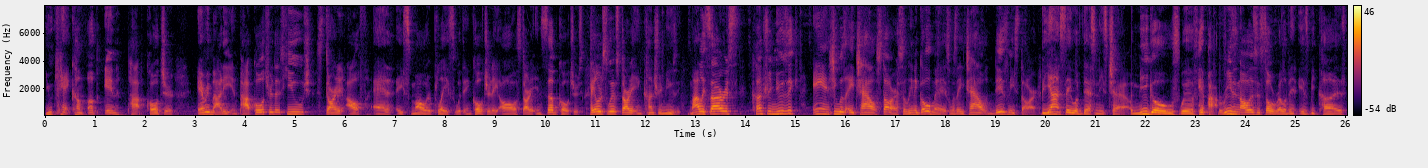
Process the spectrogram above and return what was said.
you can't come up in pop culture. Everybody in pop culture that's huge started off at a smaller place within culture. They all started in subcultures. Taylor Swift started in country music. Miley Cyrus, country music, and she was a child star. Selena Gomez was a child Disney star. Beyonce with Destiny's Child. The Migos with hip hop. The reason all this is so relevant is because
